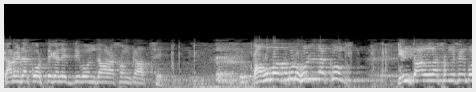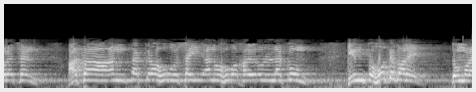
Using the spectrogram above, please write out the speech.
কারণ এটা করতে গেলে জীবন যাওয়ার আশঙ্কা আছে। অহুয়াকুরহুল্লাকুম কিন্তু আল্লাহ সঙ্গে সঙ্গে বলেছেন, আসা আন্তাকরাহু শাইআন হুয়া খায়রুল লাকুম। কিন্তু হতে পারে, তোমরা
